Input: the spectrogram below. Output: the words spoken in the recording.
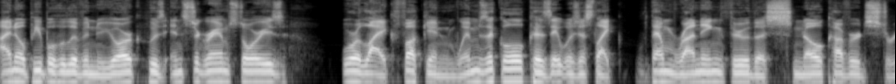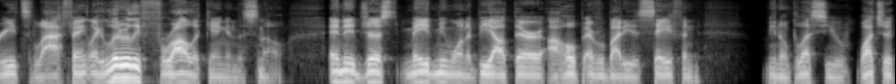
I know people who live in New York whose Instagram stories were like fucking whimsical because it was just like them running through the snow covered streets, laughing, like literally frolicking in the snow. And it just made me want to be out there. I hope everybody is safe and, you know, bless you. Watch a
